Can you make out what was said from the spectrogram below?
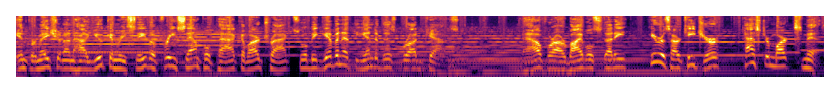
Information on how you can receive a free sample pack of our tracts will be given at the end of this broadcast. Now, for our Bible study, here is our teacher, Pastor Mark Smith.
